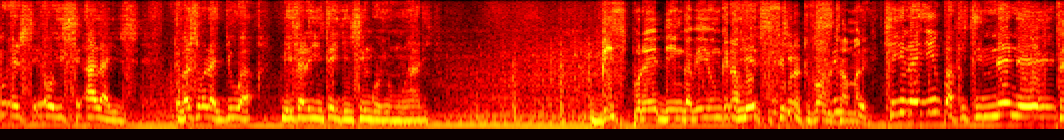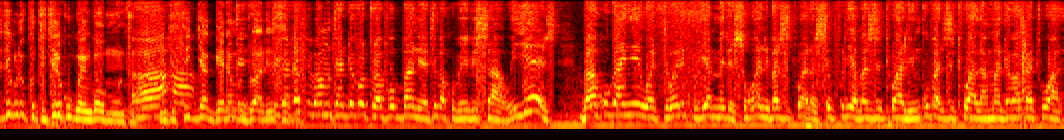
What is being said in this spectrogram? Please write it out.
us oec allies tebasobola jiwa military intelligence ngaoyo mwali bispreading nga byeyongera sibula tuva olutamale kiyina impact nene tekiri kugwenga omuntu nti sijja kgenda mu ddwaliro kadafi bamutaddeko travel ban ate bakuba ebisaawe. Yes bakuganye wa tewali kulya mmere sowani bazitwala sefulia bazitwala enkuba zitwala amanda bagatwala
